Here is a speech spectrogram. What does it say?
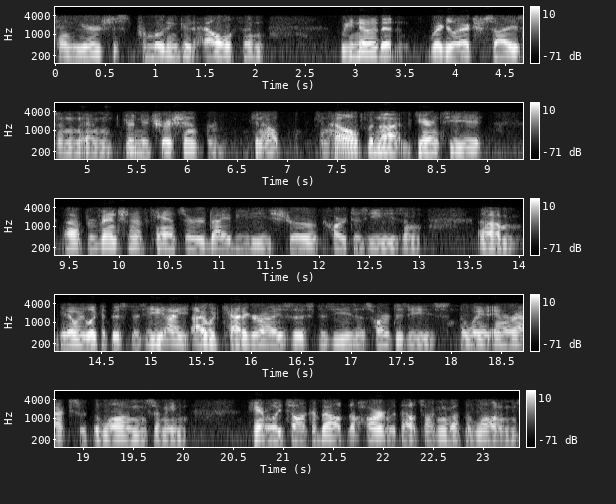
10 years, just promoting good health. And we know that regular exercise and, and good nutrition can help, can help, but not guarantee uh, prevention of cancer, diabetes, stroke, heart disease. And, um, you know, we look at this disease, I, I would categorize this disease as heart disease, the way it interacts with the lungs. I mean, can't really talk about the heart without talking about the lungs.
